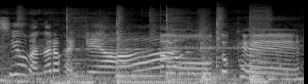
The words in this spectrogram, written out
시우 만나러 갈게요. 아유, 어떡해.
